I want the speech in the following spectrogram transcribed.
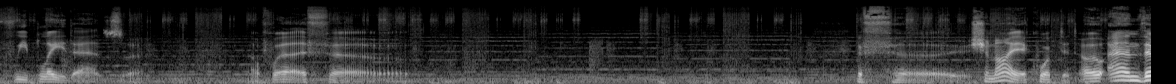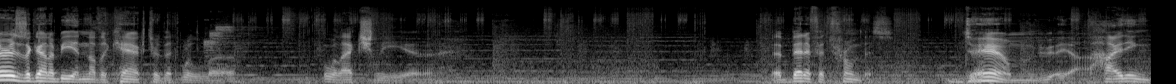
if we played as... Uh, uh, if... Uh, if uh, Shania equipped it. Oh, and there is gonna be another character that will uh, will actually uh, uh, benefit from this. Damn, hiding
